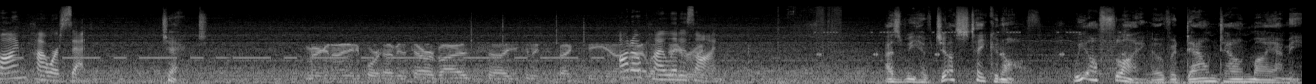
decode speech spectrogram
Climb power set. Checked. American 984 heavy, the tower advised, uh, you can expect the uh, Autopilot is on. As we have just taken off, we are flying over downtown Miami,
